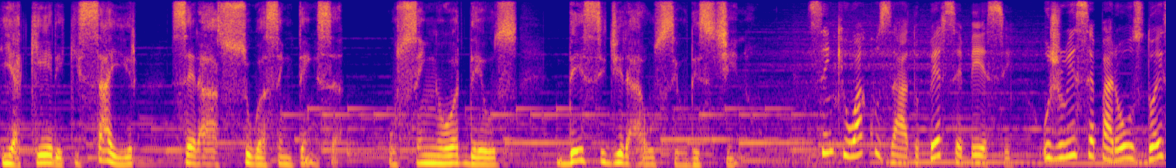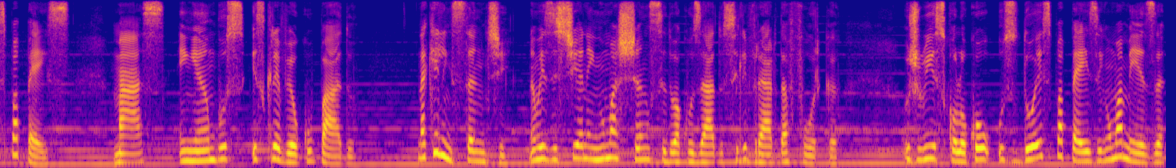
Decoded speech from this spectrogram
e aquele que sair será a sua sentença. O Senhor Deus decidirá o seu destino. Sem que o acusado percebesse, o juiz separou os dois papéis, mas em ambos escreveu culpado. Naquele instante, não existia nenhuma chance do acusado se livrar da forca. O juiz colocou os dois papéis em uma mesa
